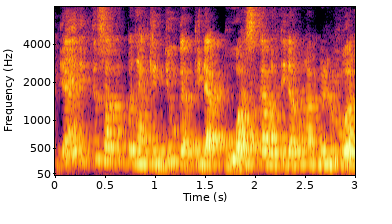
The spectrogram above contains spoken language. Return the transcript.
ya itu suatu penyakit juga tidak puas kalau tidak mengambil dua.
